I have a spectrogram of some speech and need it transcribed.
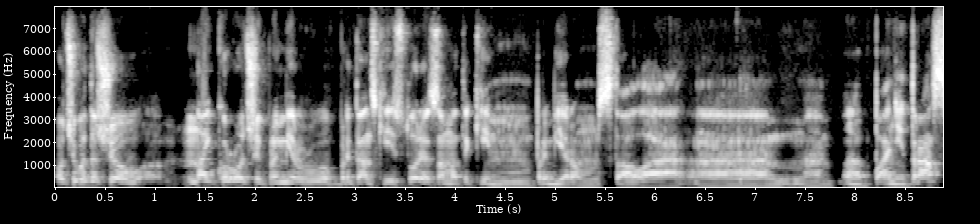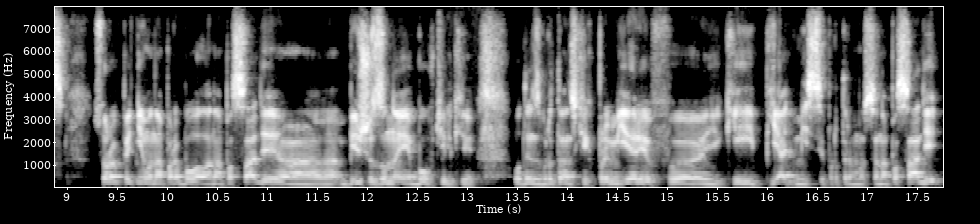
очевидно, що найкоротший прем'єр в британській історії саме таким прем'єром стала е, е, пані Трас. 45 днів вона перебувала на посаді. Більше за неї був тільки один з британських прем'єрів, який 5 місяців протримався на посаді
